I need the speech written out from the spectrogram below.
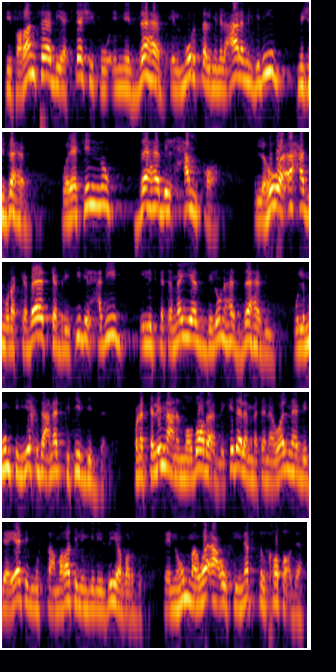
في فرنسا بيكتشفوا إن الذهب المرسل من العالم الجديد مش ذهب ولكنه ذهب الحمقى. اللي هو أحد مركبات كبريتيد الحديد اللي بتتميز بلونها الذهبي واللي ممكن يخدع ناس كتير جدا. كنا اتكلمنا عن الموضوع ده قبل كده لما تناولنا بدايات المستعمرات الإنجليزية برضو لأن هم وقعوا في نفس الخطأ ده.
